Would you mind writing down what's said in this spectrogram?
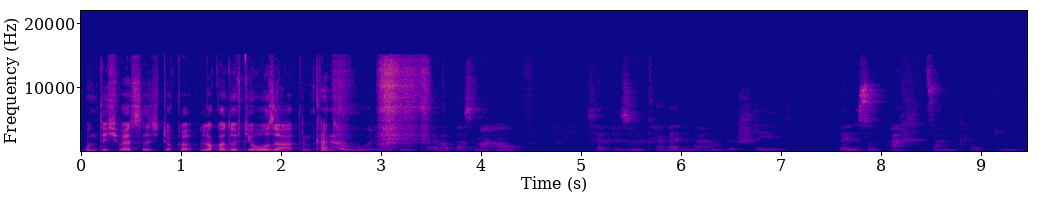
und ich weiß, dass ich locker, locker durch die Hose atmen kann. Oh, das kannst du, aber pass mal auf. Ich habe hier so einen Kalender und da steht, wenn es um Achtsamkeit geht,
